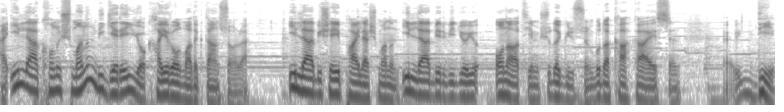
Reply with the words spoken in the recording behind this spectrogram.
Yani illa konuşmanın bir gereği yok hayır olmadıktan sonra. İlla bir şeyi paylaşmanın, illa bir videoyu ona atayım, şu da gülsün, bu da kahkaha etsin. Ee, değil.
